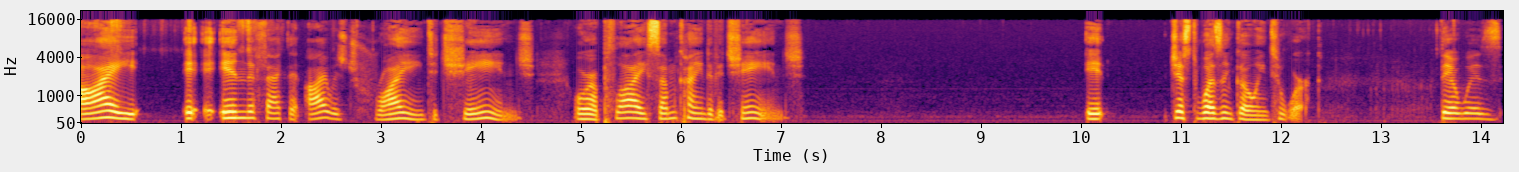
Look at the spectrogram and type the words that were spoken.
I, in the fact that I was trying to change or apply some kind of a change, it just wasn't going to work. There was,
